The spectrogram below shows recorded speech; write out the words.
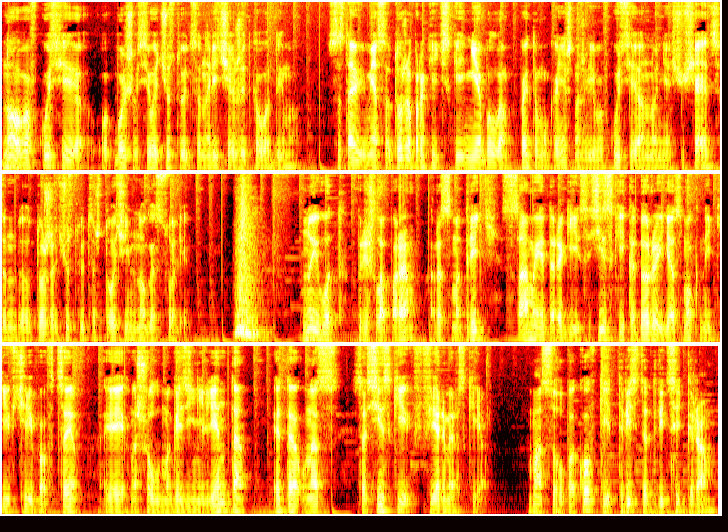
Но во вкусе больше всего чувствуется наличие жидкого дыма. В составе мяса тоже практически не было, поэтому, конечно же, и во вкусе оно не ощущается, но тоже чувствуется, что очень много соли. Ну и вот, пришла пора рассмотреть самые дорогие сосиски, которые я смог найти в Череповце. Я их нашел в магазине Лента. Это у нас сосиски фермерские. Масса упаковки 330 грамм.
